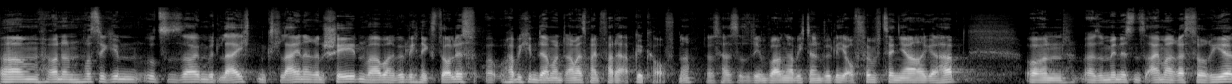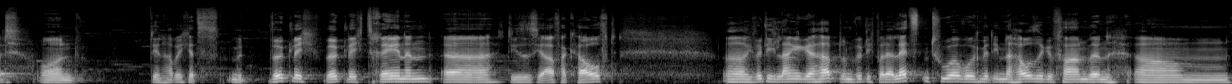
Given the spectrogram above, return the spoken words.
Ähm, und dann musste ich ihm sozusagen mit leichten, kleineren Schäden, war aber wirklich nichts Dolles, habe ich ihm damals meinen Vater abgekauft. Ne? Das heißt, also den Wagen habe ich dann wirklich auch 15 Jahre gehabt und also mindestens einmal restauriert und den habe ich jetzt mit wirklich, wirklich Tränen äh, dieses Jahr verkauft. Äh, wirklich lange gehabt und wirklich bei der letzten Tour, wo ich mit ihm nach Hause gefahren bin, ähm,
